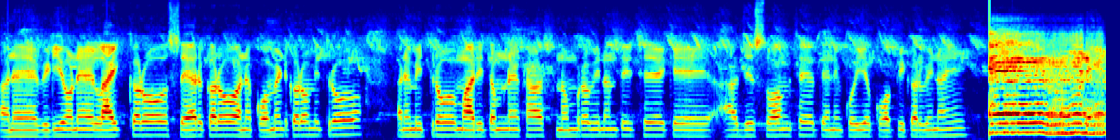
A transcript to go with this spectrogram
અને વિડીયોને લાઈક કરો, શેર કરો અને કોમેન્ટ કરો મિત્રો. અને મિત્રો, મારી તમને ખાસ નમ્ર વિનંતી છે કે આ જે સોંગ છે તેની કોઈએ કોપી કરવી નહીં. રૂણી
